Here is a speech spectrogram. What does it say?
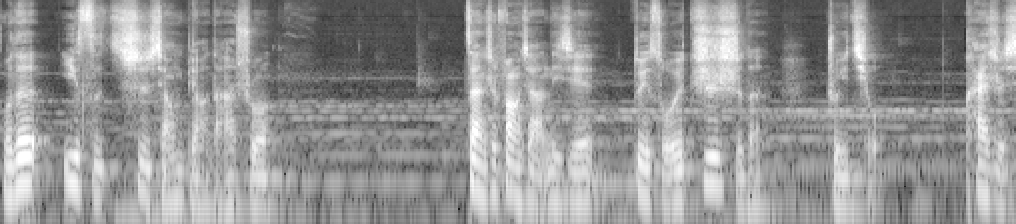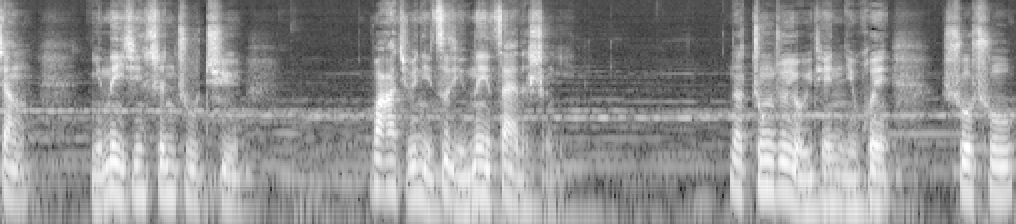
我的意思是想表达说，暂时放下那些对所谓知识的追求，开始向你内心深处去挖掘你自己内在的声音。那终究有一天，你会说出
